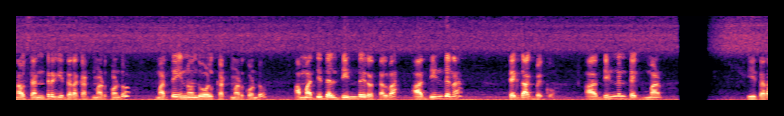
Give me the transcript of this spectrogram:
ನಾವು ಸೆಂಟ್ರಿಗೆ ಈ ಥರ ಕಟ್ ಮಾಡಿಕೊಂಡು, ಮತ್ತೆ ಇನ್ನೊಂದು ಹೋಲ್ ಕಟ್ ಮಾಡಿಕೊಂಡು, ಆ ಮಧ್ಯದಲ್ಲಿ ದಿಂಡು ಇರುತ್ತಲ್ವ, ಆ ದಿಂಡನ್ನ ತೆಗ್ದಾಕ್ಬೇಕು. ಆ ದಿಂಡನ್ನು ತೆಗ್ದು ಮಾಡಿ ಈ ಥರ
